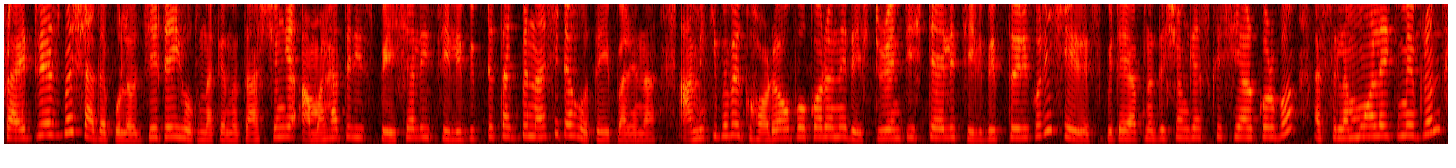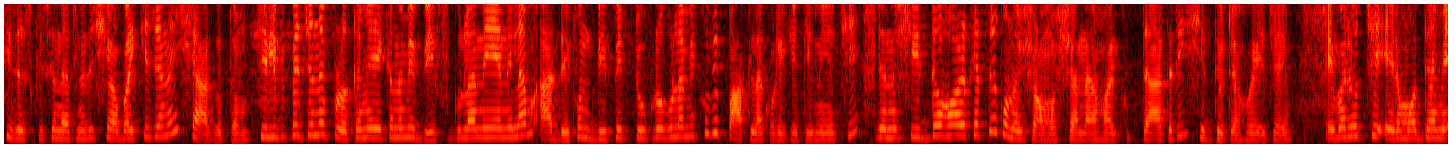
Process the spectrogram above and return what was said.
ফ্রাইড রাইস বা সাদা পোলাও, যেটাই হোক না কেন, তার সঙ্গে আমার হাতের স্পেশালি চিলি বিপটা থাকবে না, সেটা হতেই পারে না। আমি কীভাবে ঘরোয়া উপকরণে রেস্টুরেন্ট স্টাইলে চিলি বিপ তৈরি করি, সেই রেসিপিটাই আপনাদের সঙ্গে আজকে শেয়ার করব। আসসালামু আলাইকুম এব্রন ফিজাস কিচেনে আপনাদের সবাইকে জানাই স্বাগতম। চিলি বিপের জন্য প্রথমে এখানে আমি বিফগুলো নিয়ে নিলাম, আর দেখুন বিফের টুকরোগুলো আমি খুবই পাতলা করে কেটে নিয়েছি, যেন সিদ্ধ হওয়ার ক্ষেত্রে কোনো সমস্যা না হয়, খুব তাড়াতাড়ি সিদ্ধটা হয়ে যায়। এবার হচ্ছে এর মধ্যে আমি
